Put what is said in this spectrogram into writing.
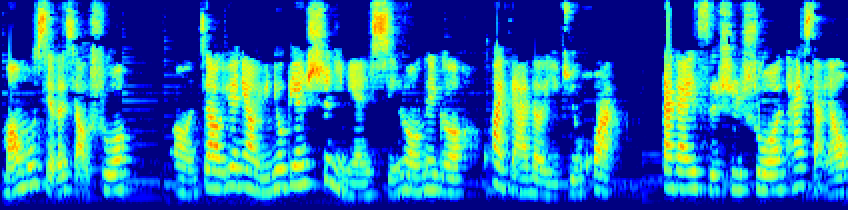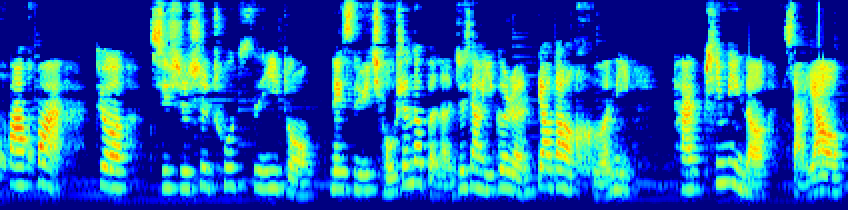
毛姆写的小说，嗯，叫《月亮与六便士》里面形容那个画家的一句话，大概意思是说他想要画画。这其实是出自一种类似于求生的本能，就像一个人掉到河里，他拼命的想要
